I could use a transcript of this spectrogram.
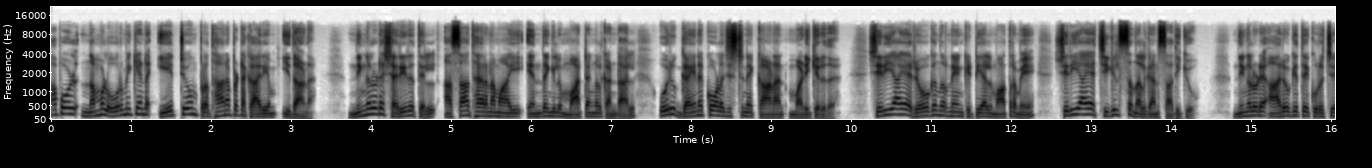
അപ്പോൾ നമ്മൾ ഓർമ്മിക്കേണ്ട ഏറ്റവും പ്രധാനപ്പെട്ട കാര്യം ഇതാണ്. നിങ്ങളുടെ ശരീരത്തിൽ അസാധാരണമായി എന്തെങ്കിലും മാറ്റങ്ങൾ കണ്ടാൽ ഒരു ഗൈനക്കോളജിസ്റ്റിനെ കാണാൻ മടിക്കരുത്. ശരിയായ രോഗനിർണയം കിട്ടിയാൽ മാത്രമേ ശരിയായ ചികിത്സ നൽകാൻ സാധിക്കൂ. നിങ്ങളുടെ ആരോഗ്യത്തെക്കുറിച്ച്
